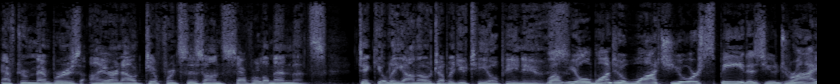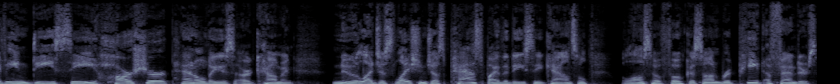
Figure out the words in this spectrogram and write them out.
after members iron out differences on several amendments. Dick WTOP News. Well, you'll want to watch your speed as you drive in D.C. Harsher penalties are coming. New legislation just passed by the D.C. Council will also focus on repeat offenders.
